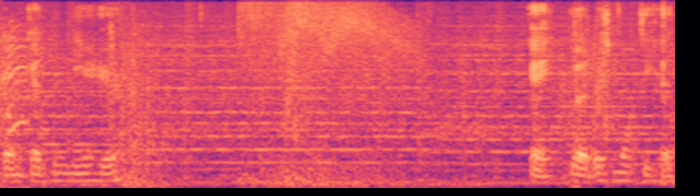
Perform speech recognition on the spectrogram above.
Don't get them near here. Okay, good, it's multi-hit.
